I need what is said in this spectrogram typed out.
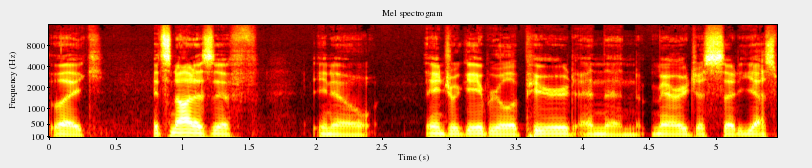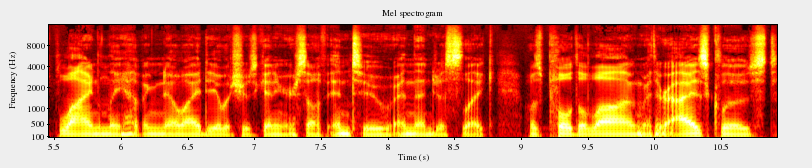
like it's not as if you know angel gabriel appeared and then mary just said yes blindly having no idea what she was getting herself into and then just like was pulled along with her eyes closed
